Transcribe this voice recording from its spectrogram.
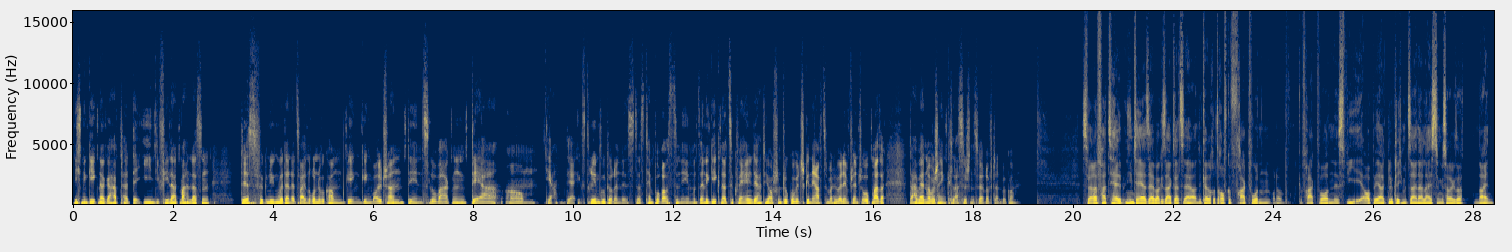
nicht einen Gegner gehabt hat, der ihn die Fehler hat machen lassen. Das Vergnügen wird er in der zweiten Runde bekommen gegen, gegen Molchan, den Slowaken, der, ähm, ja, der extrem gut darin ist, das Tempo rauszunehmen und seine Gegner zu quälen. Der hat ja auch schon Djokovic genervt, zum Beispiel bei dem French Open. Also da werden wir wahrscheinlich einen klassischen Zverev dann bekommen. Zverev hat hinterher selber gesagt, als er darauf gefragt wurden oder gefragt worden ist, wie, ob er glücklich mit seiner Leistung ist, hat er gesagt, nein,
